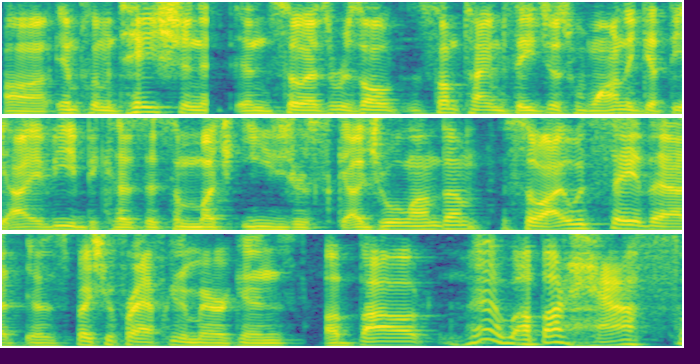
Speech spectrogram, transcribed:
uh, implementation. And so as a result, sometimes they just want to get the IV because it's a much easier schedule on them. So I would say that, especially for African Americans, about about half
